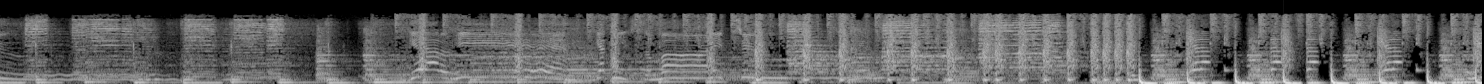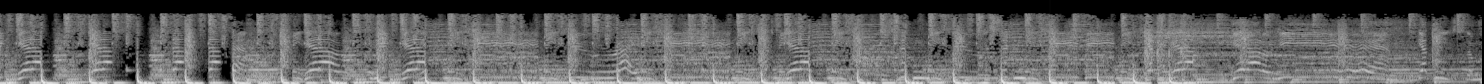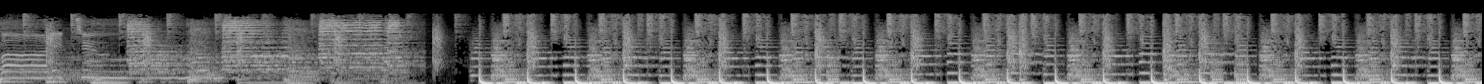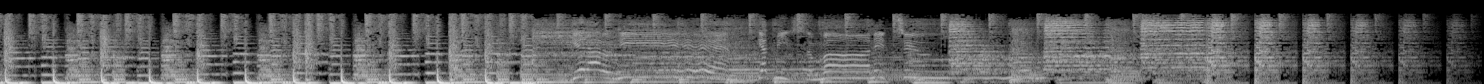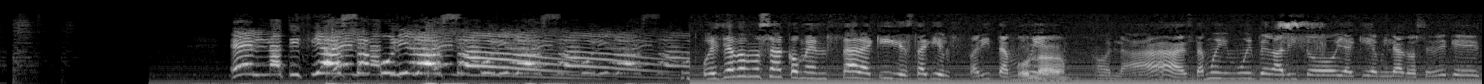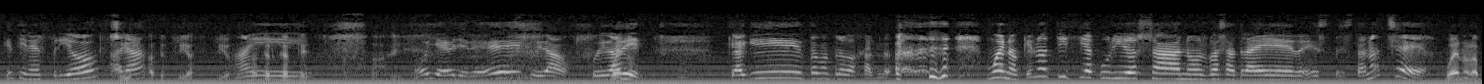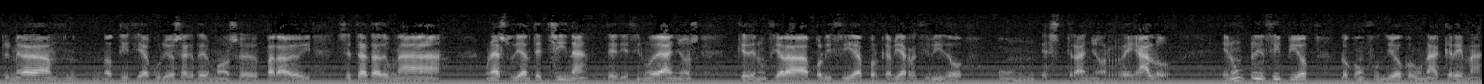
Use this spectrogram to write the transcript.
Aquí el Farita. Muy... Hola. Hola, está muy muy pegadito hoy aquí a mi lado. Se ve que, que tienes frío, Sí, hace frío, hace frío. Ay. Acércate. Ay. Oye, oye, eh, cuidado, cuidadín. Que aquí estamos trabajando. bueno, ¿qué noticia curiosa nos vas a traer es- esta noche? Bueno, la primera noticia curiosa que tenemos eh, para hoy se trata de una, una estudiante china de 19 años que denunció a la policía porque había recibido un extraño regalo. En un principio lo confundió con una crema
